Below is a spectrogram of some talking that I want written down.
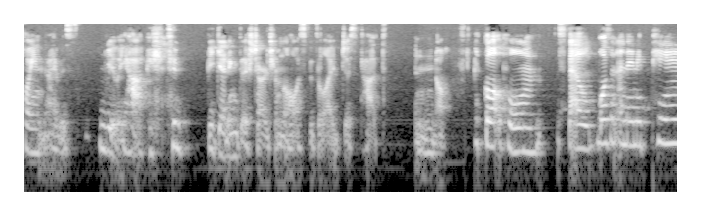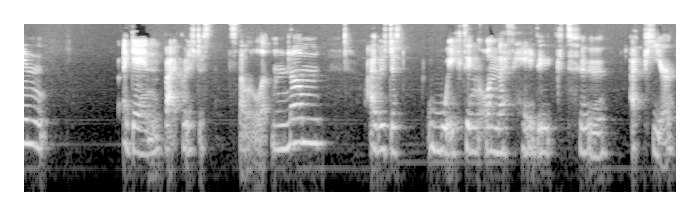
point, I was really happy to be getting discharged from the hospital. I just had enough. I got home, still wasn't in any pain. Again, back was just still a little numb. I was just waiting on this headache to appear.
